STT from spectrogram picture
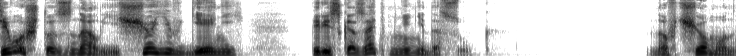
Всего, что знал еще Евгений, пересказать мне не досуг. Но в чем он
